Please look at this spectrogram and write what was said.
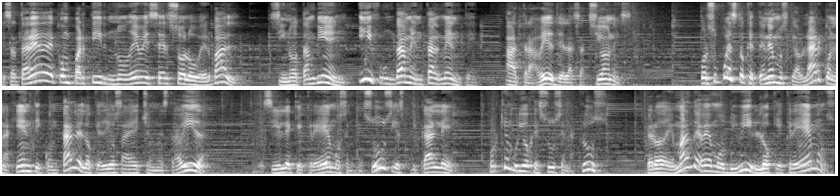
Esa tarea de compartir no debe ser solo verbal, sino también y fundamentalmente a través de las acciones. Por supuesto que tenemos que hablar con la gente y contarle lo que Dios ha hecho en nuestra vida, decirle que creemos en Jesús y explicarle por qué murió Jesús en la cruz pero además debemos vivir lo que creemos,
